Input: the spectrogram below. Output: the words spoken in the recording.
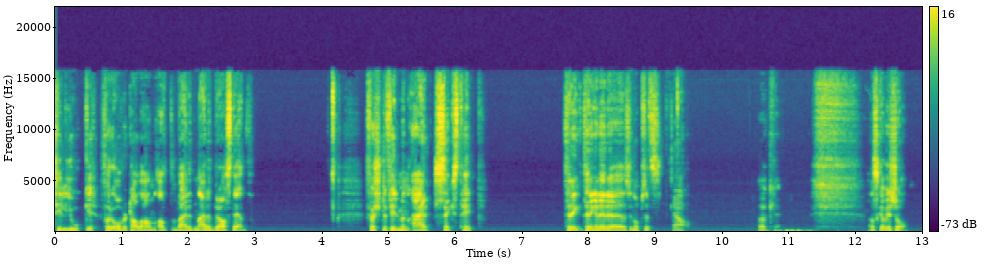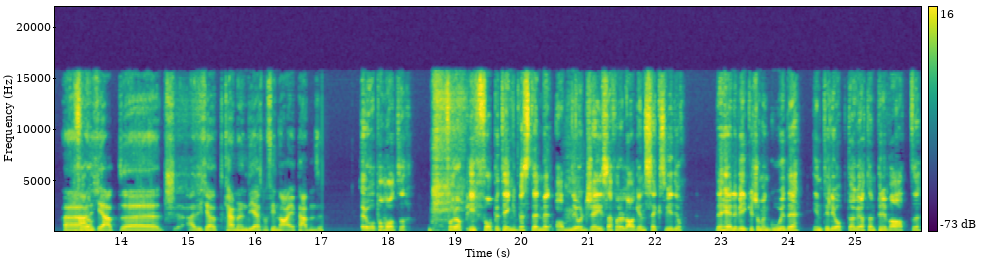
til Joker for å overtale han at verden er et bra sted? Første filmen er Sextape. Treng, trenger dere synopsis? Ja. Ok. Da skal vi se. Uh, er, det ikke at, uh, er det ikke at Cameron Diaz må finne iPaden sin? Jo, på en måte. For å piffe opp i ting bestemmer Annie og Jay seg for å lage en sexvideo. Det hele virker som en god idé, inntil de oppdager at den private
